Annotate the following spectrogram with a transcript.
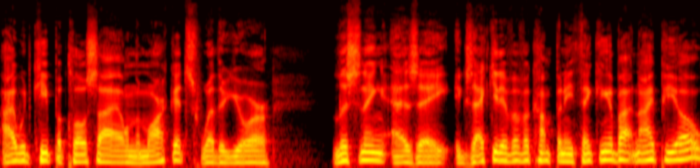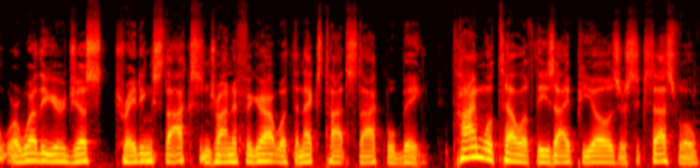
I would keep a close eye on the markets, whether you're listening as a executive of a company thinking about an IPO or whether you're just trading stocks and trying to figure out what the next hot stock will be. Time will tell if these IPOs are successful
